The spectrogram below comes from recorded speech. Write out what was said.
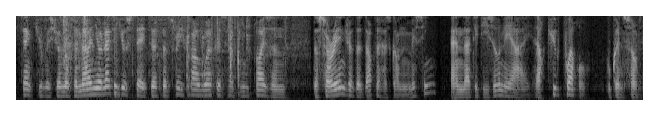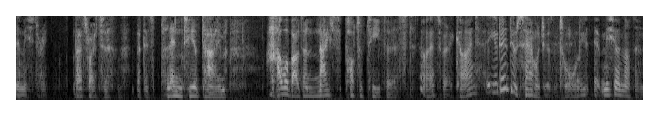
Thank you, Monsieur Norton. Now, in your letter, you state that the three farm workers have been poisoned. The syringe of the doctor has gone missing, and that it is only I, Hercule Poirot, who can solve the mystery. That's right, sir. But there's plenty of time. How about a nice pot of tea first? Oh, that's very kind. You don't do sandwiches at all, do you? Uh, Monsieur Norton,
